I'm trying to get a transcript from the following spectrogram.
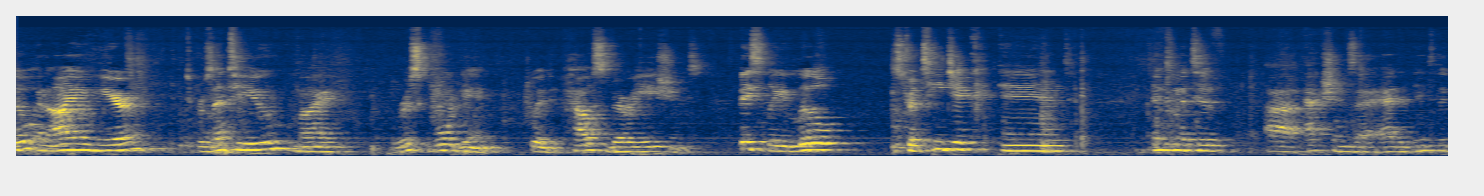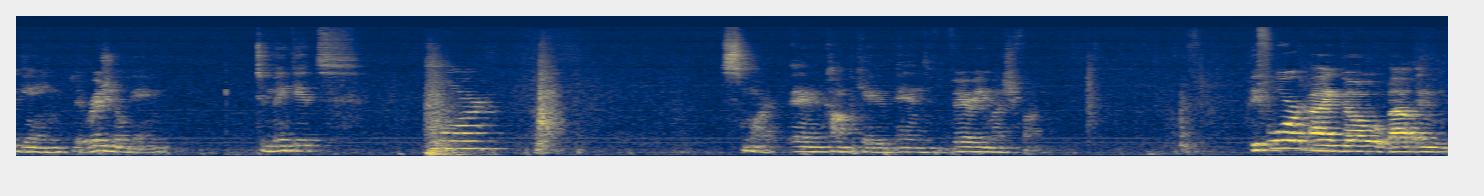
Hello, and I am here to present to you my Risk board game with house variations. Basically, little strategic and implementive uh, actions that I added into the game, the original game, to make it more smart and complicated and very much fun. Before I go about and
